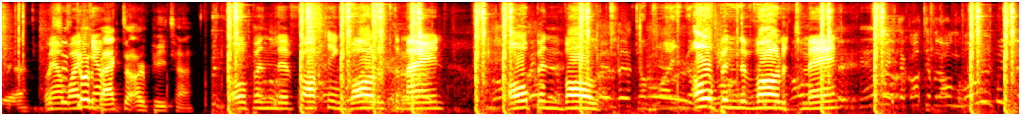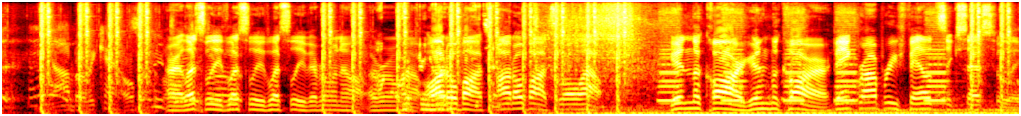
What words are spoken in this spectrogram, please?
Yeah. Let's Man, just why go can't- back to RP time. Open the fucking vault, man. Open vault. Open the vault, man. Nah, bro, we can't open. All right, let's leave. Let's leave. Let's leave. Everyone out. Everyone out. Autobots. Autobots, roll out. Get in the car. Get in the car. Bank robbery failed successfully.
